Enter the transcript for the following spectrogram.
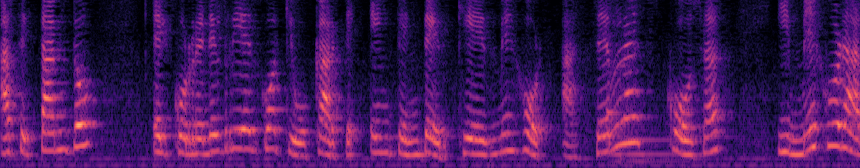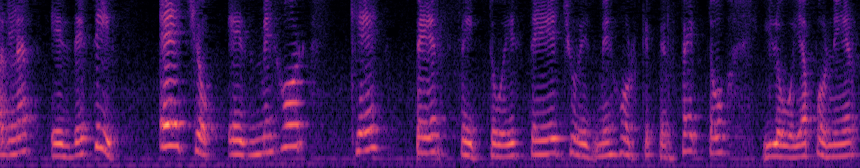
Aceptando el correr el riesgo equivocarte, entender que es mejor hacer las cosas y mejorarlas, es decir, hecho es mejor que perfecto. Este hecho es mejor que perfecto y lo voy a poner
